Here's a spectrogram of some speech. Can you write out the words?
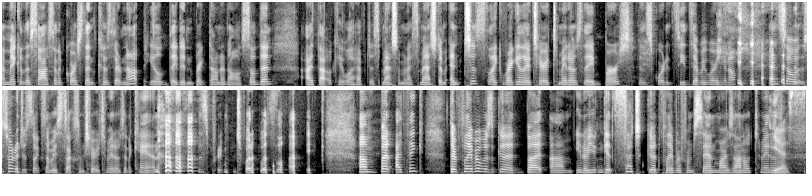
I'm making the sauce, and of course, then because they're not peeled, they didn't break down at all. So then I thought, okay, well, I have to smash them, and I smashed them, and just like regular cherry tomatoes, they burst and squirted seeds everywhere, you know. And so it's sort of just like somebody stuck some cherry tomatoes in a can. That's pretty much what it was like. Um, but I think their flavor was good. But um, you know, you can get such good flavor from San Marzano tomatoes. Yes.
